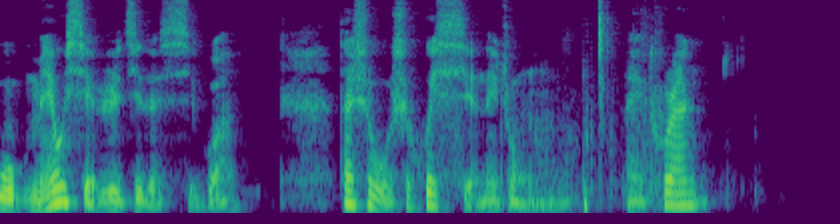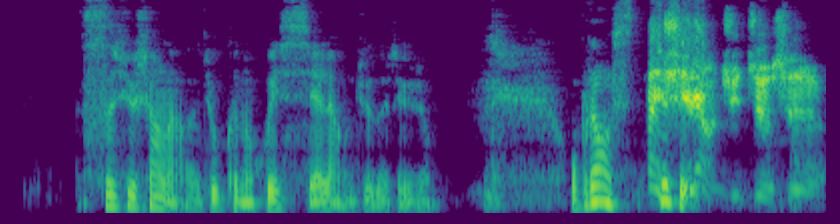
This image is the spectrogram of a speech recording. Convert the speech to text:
我没有写日记的习惯，但是我是会写那种，哎，突然思绪上来了，就可能会写两句的这种。我不知道，就写两句就是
